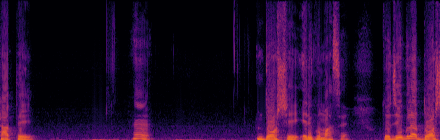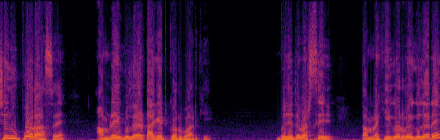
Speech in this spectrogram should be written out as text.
সাতে হ্যাঁ দশে এরকম আছে। তো যেগুলো দশের উপর আছে, আমরা এগুলো টার্গেট করব আর কি। বুঝতে পারছি? তো আমরা কী করব এগুলোরে?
